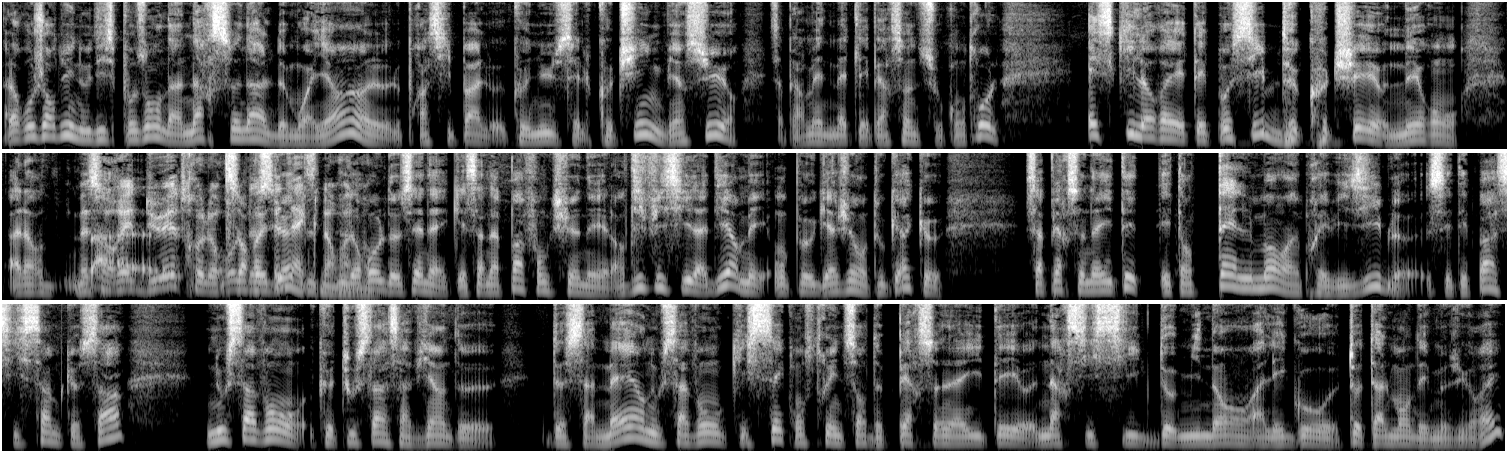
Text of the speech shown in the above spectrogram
Alors aujourd'hui, nous disposons d'un arsenal de moyens. Le principal connu, c'est le coaching, bien sûr. Ça permet de mettre les personnes sous contrôle. Est-ce qu'il aurait été possible de coacher Néron? Alors, mais ça aurait dû être le rôle de Sénèque, normalement. Le rôle de Sénèque, et ça n'a pas fonctionné. Alors difficile à dire, mais on peut gager en tout cas que sa personnalité étant tellement imprévisible, c'était pas si simple que ça. Nous savons que tout ça, ça vient de, de sa mère. Nous savons qu'il s'est construit une sorte de personnalité euh, narcissique, dominant, à l'ego euh, totalement démesuré.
